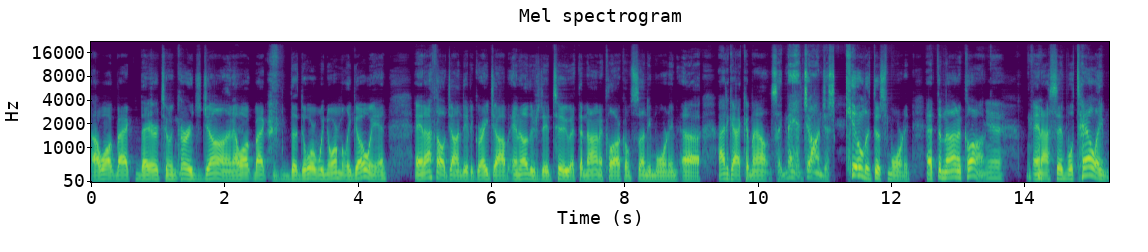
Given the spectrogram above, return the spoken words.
I walked back there to encourage John. I walked back the door we normally go in, and I thought John did a great job, and others did too. At the nine o'clock on Sunday morning, uh, I had a guy come out and say, "Man, John just killed it this morning at the nine o'clock." yeah, and I said, "Well, tell him."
